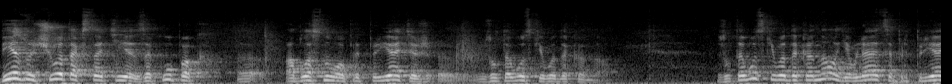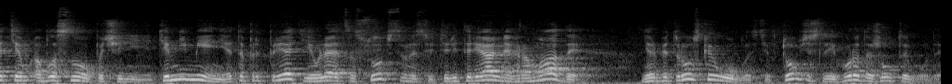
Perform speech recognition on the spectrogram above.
Без учета, кстати, закупок э, областного предприятия э, Желтоводский водоканал. Желтоводский водоканал является предприятием областного подчинения. Тем не менее, это предприятие является собственностью территориальной громады Нерпетровской области, в том числе и города Желтые Воды.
